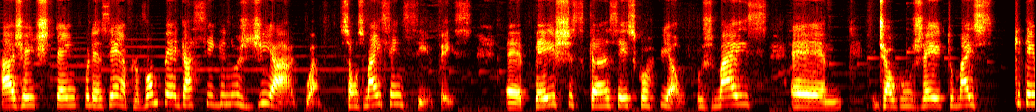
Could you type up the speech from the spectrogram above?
A gente tem, por exemplo, vamos pegar signos de água, são os mais sensíveis é, peixes, câncer e escorpião. Os mais, é, de algum jeito, mais que tem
